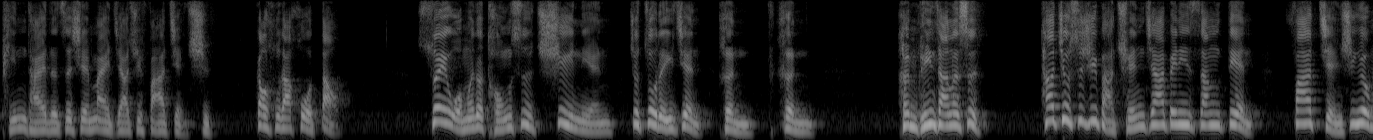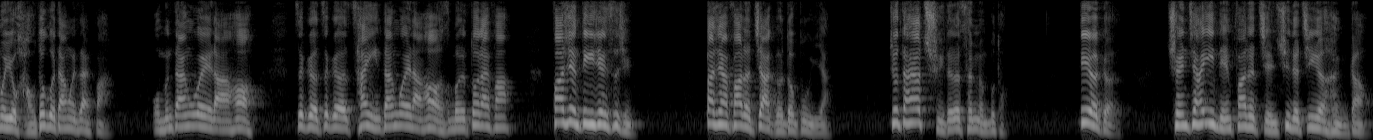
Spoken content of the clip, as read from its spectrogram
平台的这些卖家去发简讯，告诉他货到，所以我们的同事去年就做了一件很很。很平常的事，他就是去把全家便利商店发简讯，因为我们有好多个单位在发，我们单位啦哈，这个这个餐饮单位啦哈，什么都在发。发现第一件事情，大家发的价格都不一样，就大家取得的成本不同。第二个，全家一年发的简讯的金额很高，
